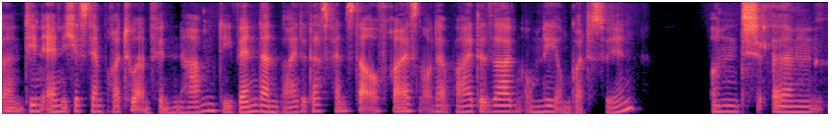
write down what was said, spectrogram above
äh, die ein ähnliches Temperaturempfinden haben, die, wenn dann beide das Fenster aufreißen oder beide sagen, oh nee, um Gottes Willen. Und ähm,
